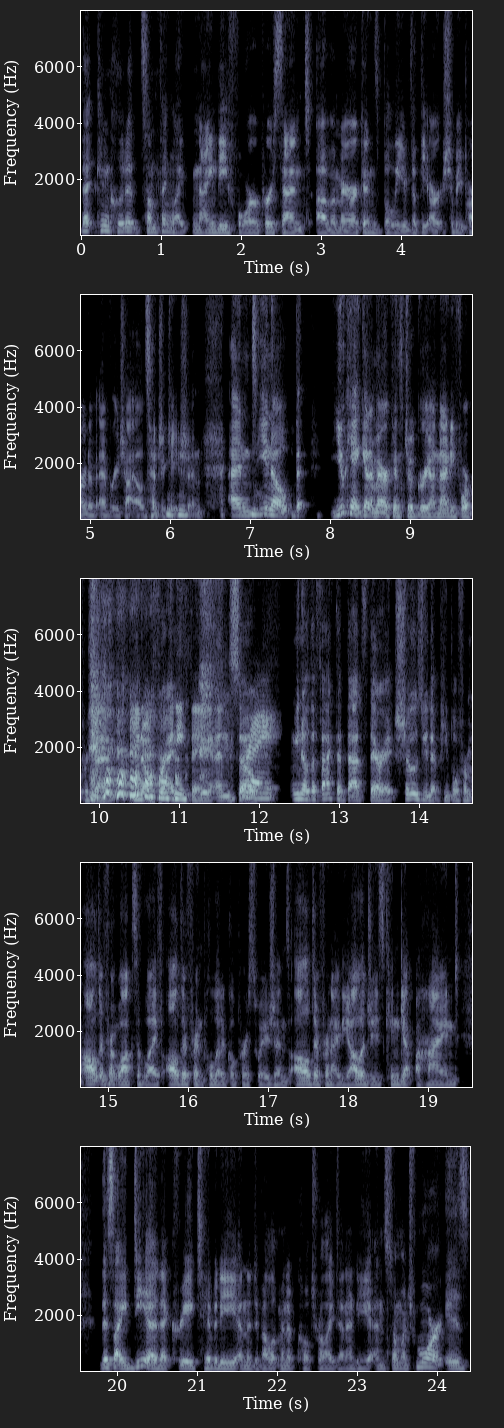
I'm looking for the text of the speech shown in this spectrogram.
that concluded something like 94% of Americans believe that the art should be part of every child's mm-hmm. education. And, mm-hmm. you know, th- you can't get Americans to agree on 94%, you know, for anything. And so, right. you know, the fact that that's there, it shows you that people from all different walks of life, all different political persuasions, all different ideologies can get behind this idea that creativity and the development of cultural identity and so much more is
